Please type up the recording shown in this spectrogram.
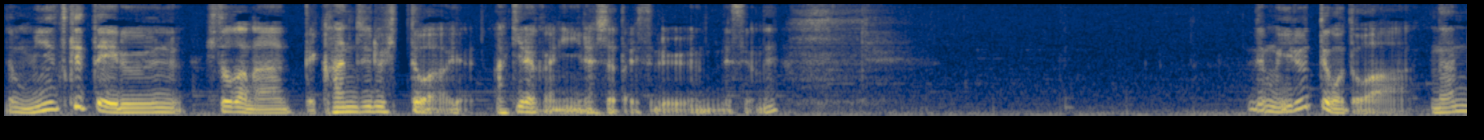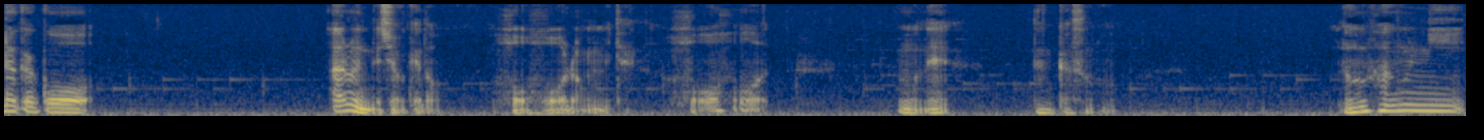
でも身につけている人だなって感じる人は明らかにいらっしゃったりするんですよね。でもいるってことは何らかこうあるんでしょうけど。方法論みたいな。方法もねなんかそのノウハウに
